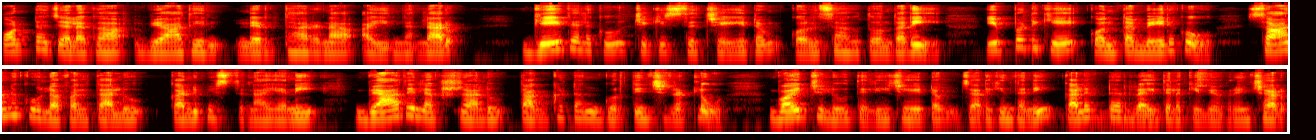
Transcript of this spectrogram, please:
పొట్టజలగ వ్యాధి నిర్ధారణ అయిందన్నారు. గేదెలకు చికిత్స చేయటం కొనసాగుతోందని ఇప్పటికే కొంత మేరకు సానుకూల ఫలితాలు కనిపిస్తున్నాయని వ్యాధి లక్షణాలు తగ్గటం గుర్తించినట్లు వైద్యులు తెలియజేయటం జరిగిందని కలెక్టర్ రైతులకి వివరించారు.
